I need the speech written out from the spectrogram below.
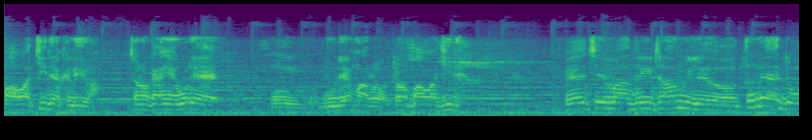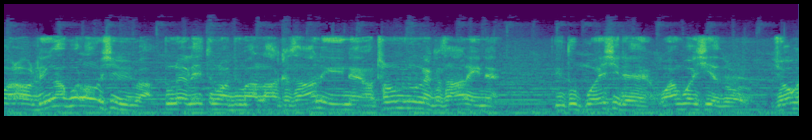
ပါဝါကြီးတဲ့ကလေးပါကျွန်တော်ကန်ငယ်ဦးတဲ့ဟိုလူထဲမှာတော့တော်တော်ပါဝါကြီးတယ် ဘယ်အချိန်မှာသတိထားမိလဲဆိုတော့သူနဲ့အတူကတော့၄၅ဘွဲ့လောက်ရှိပြီပါသူနဲ့လေကျွန်တော်ဒီမှာလာကစားနေနေထရုံးမီလို့နဲ့ကစားနေနေဒီသူပွဲရှိတယ်ဝမ်းပွဲရှိတယ်ဆိုတော့ရောက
